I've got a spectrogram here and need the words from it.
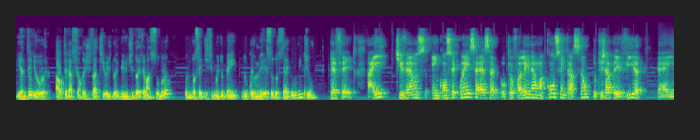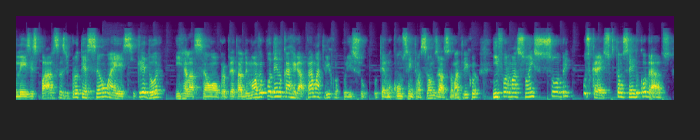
e anterior à alteração legislativa de 2022. É uma súmula, como você disse muito bem, do começo do século XXI. Perfeito. Aí tivemos, em consequência, essa, o que eu falei, né, uma concentração do que já previa é, em leis esparsas de proteção a esse credor em relação ao proprietário do imóvel, podendo carregar para a matrícula, por isso o termo concentração dos atos da matrícula, informações sobre os créditos que estão sendo cobrados.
